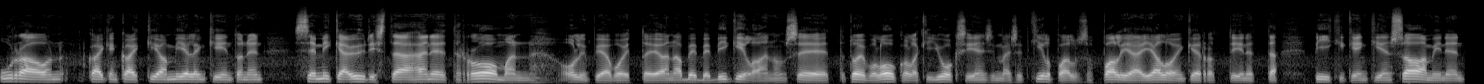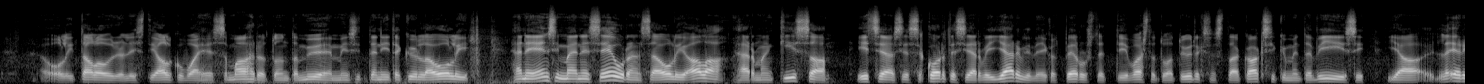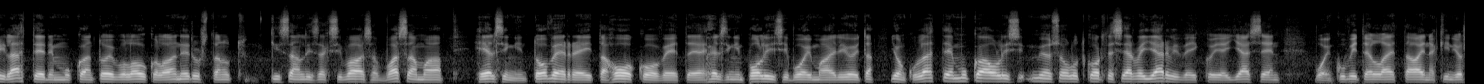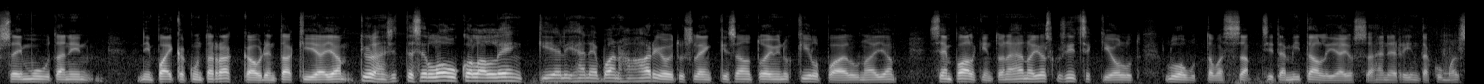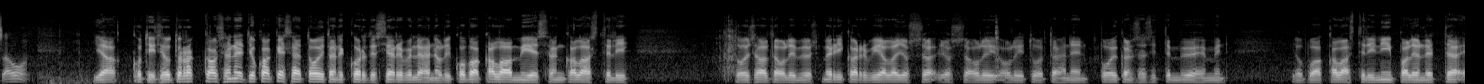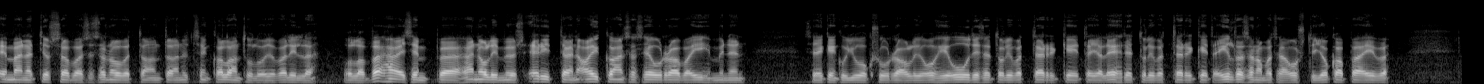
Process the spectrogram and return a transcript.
ura on kaiken kaikkiaan mielenkiintoinen. Se, mikä yhdistää hänet Rooman olympiavoittajaan Abebe Bigilaan on se, että Toivo Loukollakin juoksi ensimmäiset kilpailussa paljaa jaloin. Kerrottiin, että piikkikenkien saaminen oli taloudellisesti alkuvaiheessa mahdotonta, myöhemmin sitten niitä kyllä oli. Hänen ensimmäinen seuransa oli Alahärmän kisa, itse asiassa Kortesjärven järviveikot perustettiin vasta 1925 ja eri lähteiden mukaan Toivo Laukola on edustanut kisan lisäksi Vaasan Vasamaa, Helsingin tovereita, HKVtä ja Helsingin poliisivoimailijoita. Jonkun lähteen mukaan olisi myös ollut Kortesjärven järviveikkojen jäsen. Voin kuvitella, että ainakin jos ei muuta, niin niin paikkakunta rakkauden takia. Ja kyllähän sitten se Loukolan lenkki, eli hänen vanha harjoituslenkkinsä on toiminut kilpailuna ja sen palkintona hän on joskus itsekin ollut luovuttavassa sitä mitalia, jossa hänen rintakummansa on. Ja kotiseuturakkaus hänet joka kesä toi tänne Kortesjärvelle. Hän oli kova kalamies, hän kalasteli. Toisaalta oli myös Merikarvialla, jossa, jossa oli, oli tuota hänen poikansa sitten myöhemmin jopa kalasteli niin paljon, että emänät jossain vaiheessa sanoivat, että antaa nyt sen kalan tulo jo välillä olla vähäisempää. Hän oli myös erittäin aikaansa seuraava ihminen. Sen kun juoksuura oli ohi, uutiset olivat tärkeitä ja lehdet olivat tärkeitä. Iltasanomat hän osti joka päivä.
